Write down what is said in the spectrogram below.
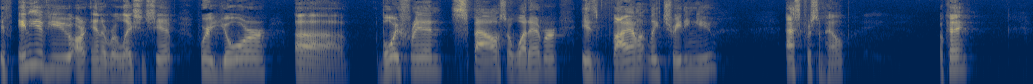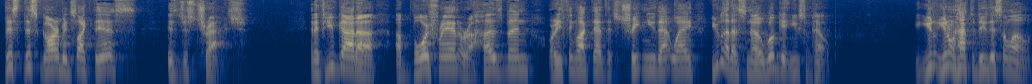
If any of you are in a relationship where your uh, boyfriend, spouse, or whatever is violently treating you, ask for some help. Okay? This, this garbage like this is just trash. And if you've got a, a boyfriend or a husband or anything like that that's treating you that way, you let us know. We'll get you some help. You, you don't have to do this alone.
